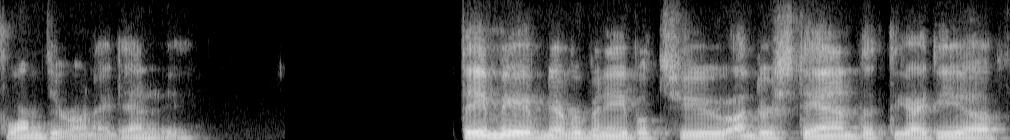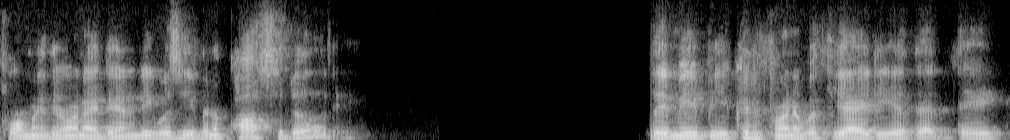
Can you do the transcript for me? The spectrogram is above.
form their own identity. They may have never been able to understand that the idea of forming their own identity was even a possibility. They may be confronted with the idea that they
